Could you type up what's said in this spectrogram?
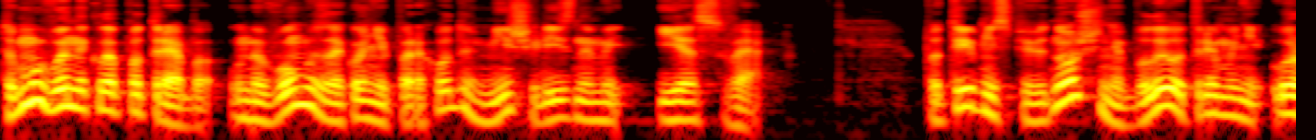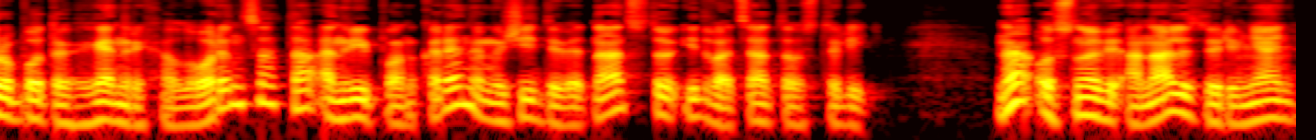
Тому виникла потреба у новому законі переходу між різними ІСВ. Потрібні співвідношення були отримані у роботах Генріха Лоренца та Анрі Пуанкаре на межі 19 і 20 століть на основі аналізу рівнянь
